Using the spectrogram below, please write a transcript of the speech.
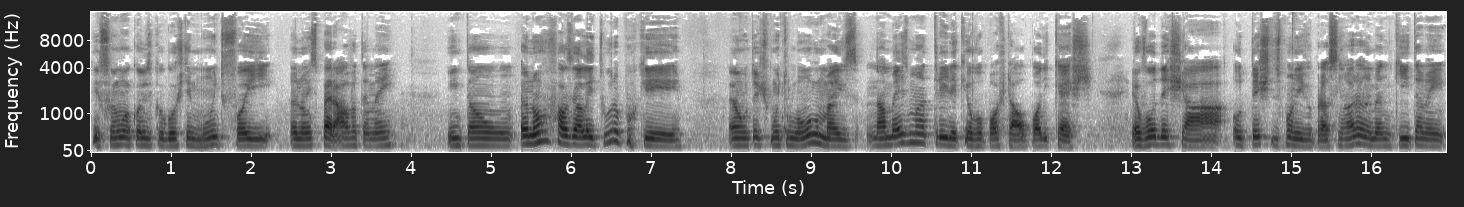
E foi uma coisa que eu gostei muito, foi eu não esperava também então, eu não vou fazer a leitura porque é um texto muito longo, mas na mesma trilha que eu vou postar o podcast, eu vou deixar o texto disponível para a senhora, lembrando que também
